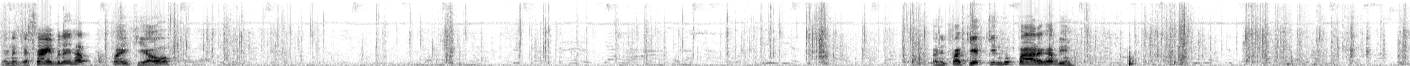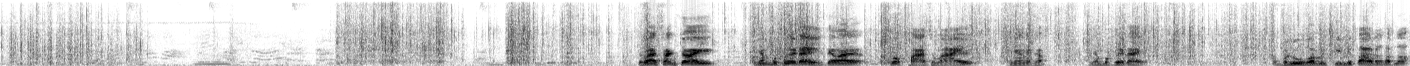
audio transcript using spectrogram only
จากนั้นก็ใส่ไปเลยครับ ไฟเขียว อันนี้ปลาเก็ตกินทุกปลาเลยครับนี่แต่ว่าสั่งจอยยังบ่เคยได้ แต่ว่าพวกปลาสวาย ย่างนะครับ ยังบ่เคยได้ก็บ่รู้ว่ามันกินหรือเปล่านะครับเนาะ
